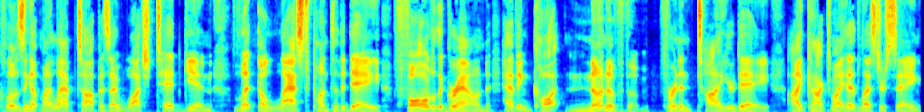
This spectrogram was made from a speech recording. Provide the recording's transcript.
closing up my laptop as I watched Ted Ginn let the last punt of the day fall to the ground, having caught none of them for an entire day, I cocked my head, Lester, saying,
